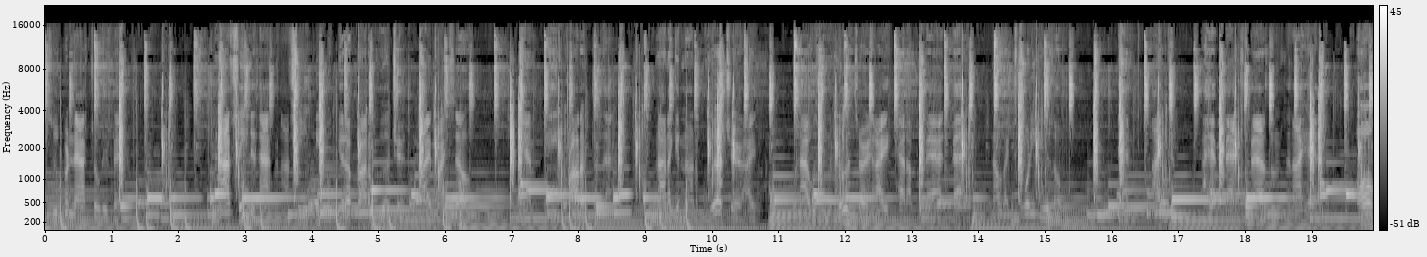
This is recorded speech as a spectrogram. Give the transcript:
supernatural events. And I've seen this happen. I've seen people get up out of wheelchairs. I myself am a product of that. Not getting out of a wheelchair. I when I was in the military, I had a bad back. And I was like 20 years old. And I could, I had back spasms all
